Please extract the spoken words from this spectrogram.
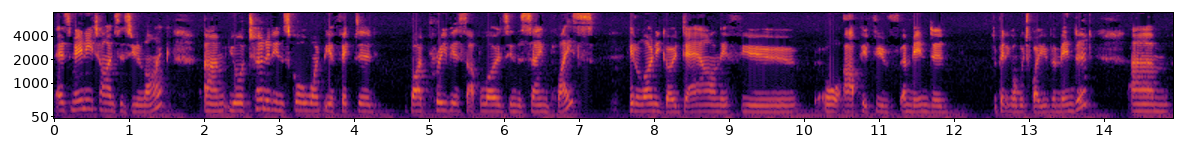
as many times as you like. Um, your Turnitin score won't be affected by previous uploads in the same place. It'll only go down if you, or up if you've amended, depending on which way you've amended. Um,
